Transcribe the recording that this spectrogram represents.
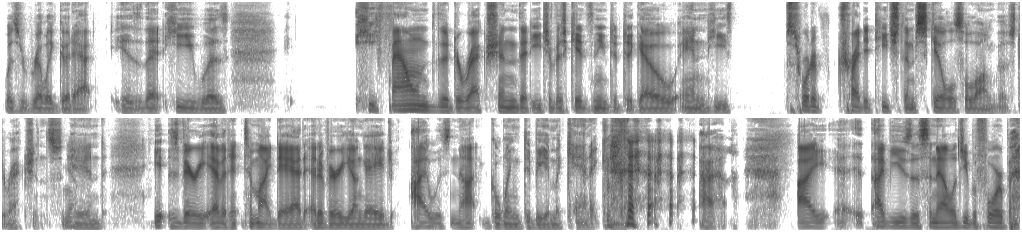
was really good at is that he was he found the direction that each of his kids needed to go and he sort of tried to teach them skills along those directions. Yeah. And it was very evident to my dad at a very young age I was not going to be a mechanic. I, I I've used this analogy before, but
